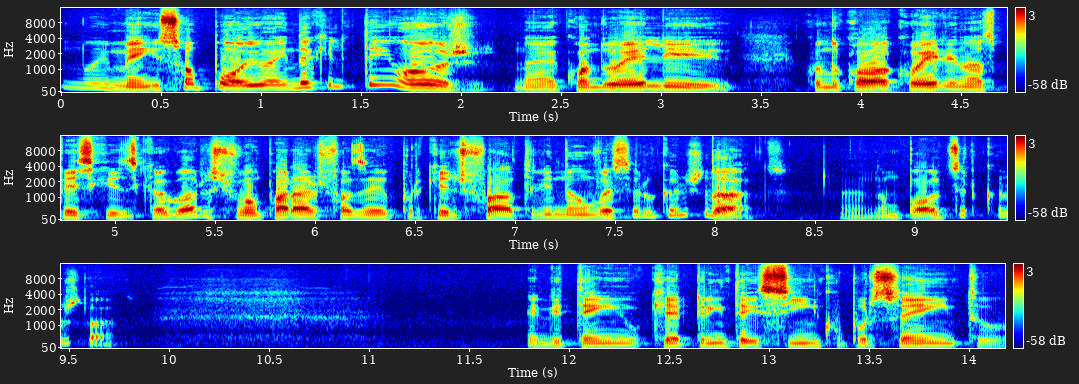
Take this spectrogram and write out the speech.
no imenso apoio ainda que ele tem hoje. Né? Quando ele quando colocam ele nas pesquisas, que agora vão parar de fazer porque de fato ele não vai ser o candidato. Né? Não pode ser o candidato. Ele tem o que? 35%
